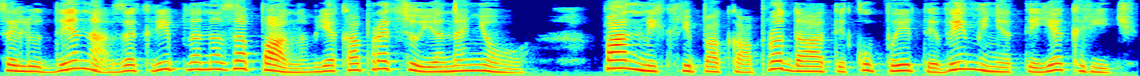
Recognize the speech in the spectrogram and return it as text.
Це людина, закріплена за паном, яка працює на нього. Пан міг кріпака продати, купити, виміняти як річ.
